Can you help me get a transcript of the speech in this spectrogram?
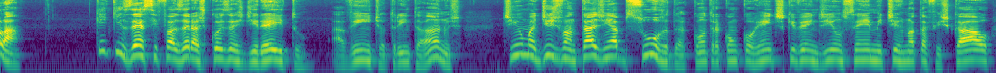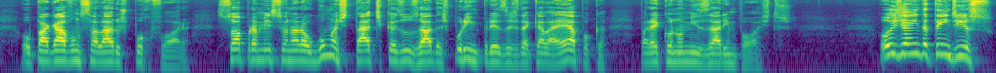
Olá! Quem quisesse fazer as coisas direito há 20 ou 30 anos tinha uma desvantagem absurda contra concorrentes que vendiam sem emitir nota fiscal ou pagavam salários por fora, só para mencionar algumas táticas usadas por empresas daquela época para economizar impostos. Hoje ainda tem disso,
